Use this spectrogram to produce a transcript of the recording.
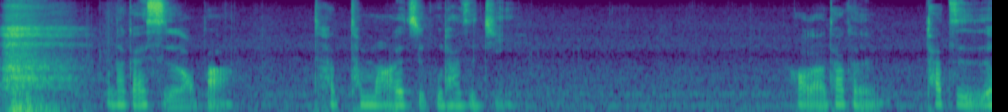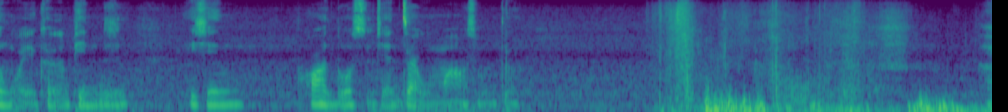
我那该死的老爸，他他妈的只顾他自己。好了，他可能他自认为可能平日已经花很多时间在我妈什么的。唉，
